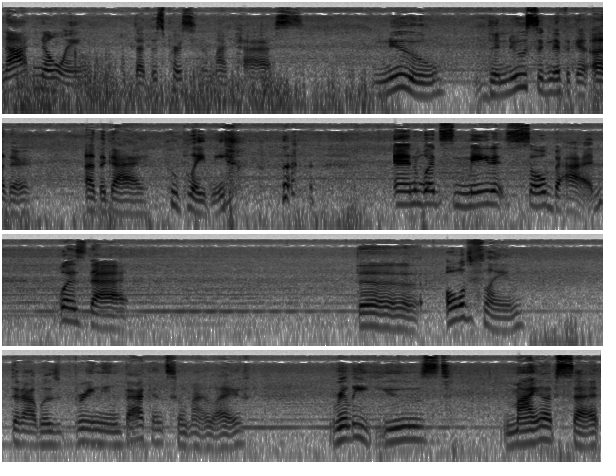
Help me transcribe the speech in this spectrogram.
Not knowing that this person in my past knew the new significant other of the guy who played me. and what's made it so bad was that the old flame that I was bringing back into my life really used my upset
